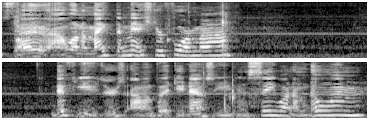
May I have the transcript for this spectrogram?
So I want to make the mixture for my diffusers. I'm going to put you down so you can see what I'm doing.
